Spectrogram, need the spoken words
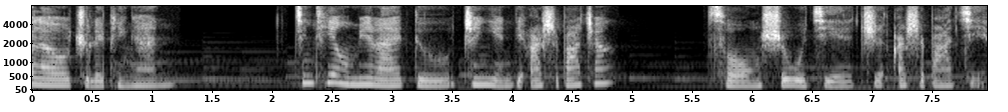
Hello，主内平安。今天我们来读箴言第二十八章，从十五节至二十八节。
